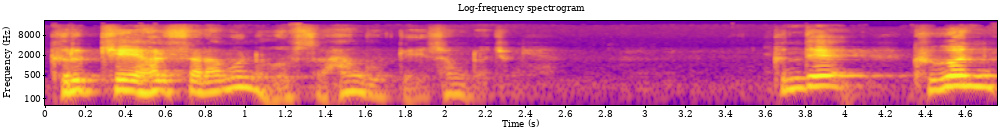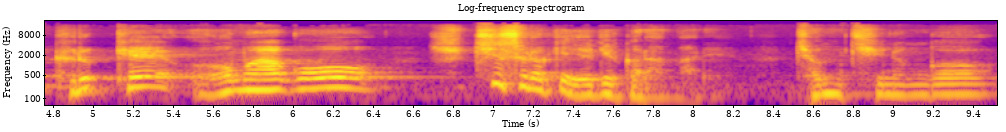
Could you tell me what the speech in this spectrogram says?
그렇게 할 사람은 없어. 한국교회 성도 중에. 근데 그건 그렇게 엄하고 수치스럽게 여길 거란 말이에요. 점치는 거,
